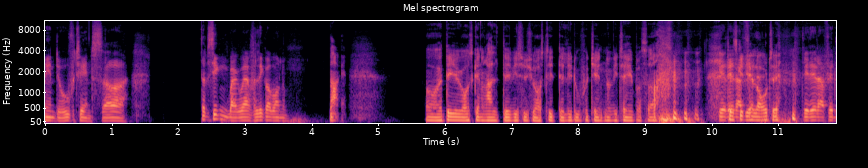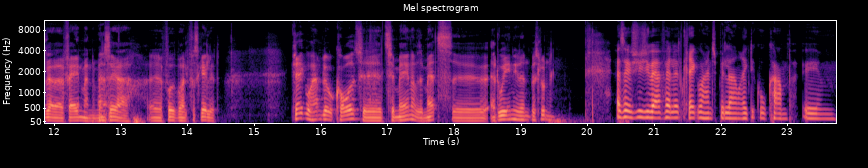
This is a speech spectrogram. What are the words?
mente det var ufortjent, så statistikken bakker i hvert fald ikke op om dem. Nej, og det er jo også generelt det, vi synes jo også tit, det er lidt ufortjent, når vi taber, så det, det, det skal de have lov til. det er det, der er fedt ved at være fan, man, man ja. ser øh, fodbold forskelligt. Grego, han blev kåret til, til man of the match. Øh, er du enig i den beslutning? Altså, jeg synes i hvert fald, at Grego, han spiller en rigtig god kamp. Øhm,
